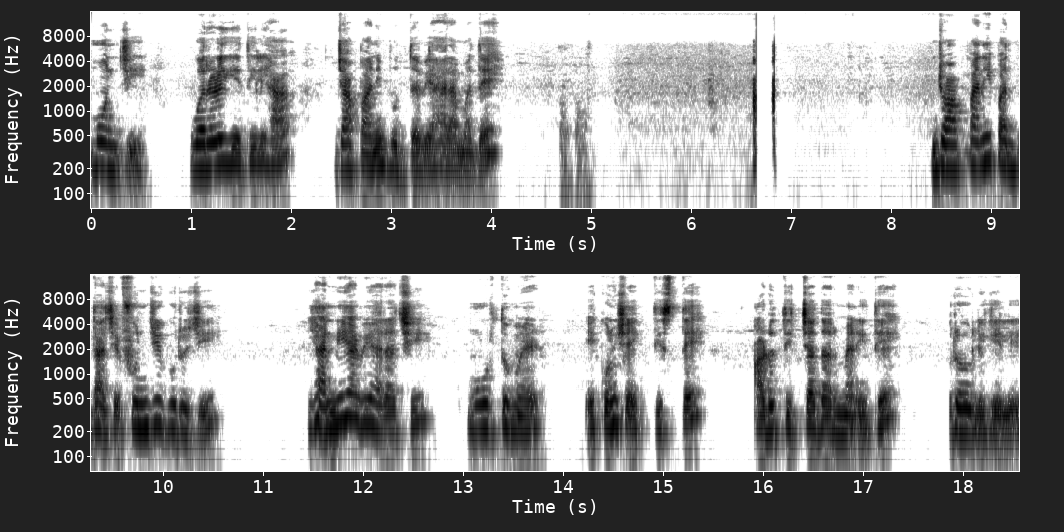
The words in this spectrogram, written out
मोंजी वरळी येथील ह्या जापानी बुद्ध विहारामध्ये जापानी पंथाचे फुंजी गुरुजी ह्यांनी या विहाराची मुहूर्तमेढ एकोणीसशे एकतीस ते अडतीसच्या दरम्यान इथे रोवली गेली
